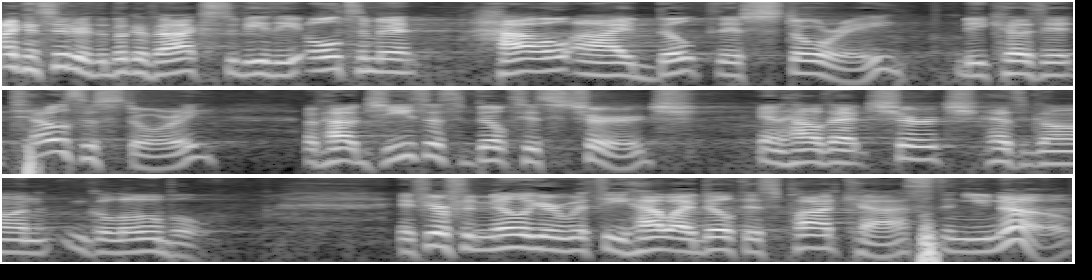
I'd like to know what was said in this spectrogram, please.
I consider the book of Acts to be the ultimate how I built this story because it tells the story of how Jesus built his church and how that church has gone global. If you're familiar with the How I Built This podcast, then you know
